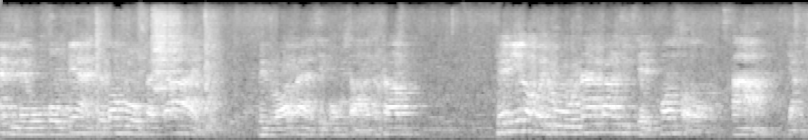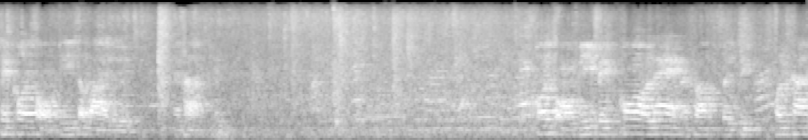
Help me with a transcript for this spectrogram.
บอยู่ในวงกลมเนี่ยจะต้องรวมกันได้ 180 องศานะครับ ทีนี้เราไปดูหน้า 97 ข้อ 2 อ่า อย่างเช่นข้อ 2 นี้สบายเลยนะครับ ข้อ 2 นี้เป็นข้อแรกนะครับมันจึงค่อนข้าง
